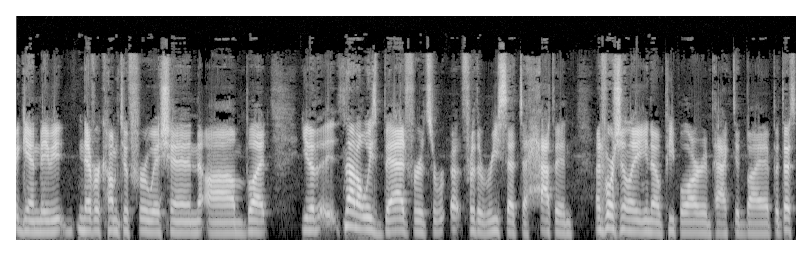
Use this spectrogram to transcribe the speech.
again maybe never come to fruition. Um, but you know it's not always bad for it's uh, for the reset to happen. Unfortunately you know people are impacted by it but that's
